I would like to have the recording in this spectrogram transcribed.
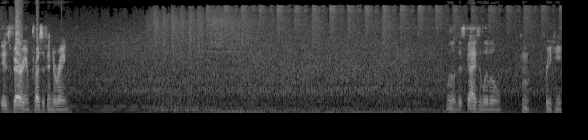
is very impressive in the ring. Well, this guy's a little hmm, freaky.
